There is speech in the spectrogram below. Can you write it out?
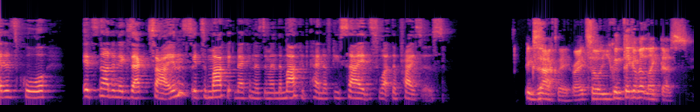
at its core? It's not an exact science. It's a market mechanism, and the market kind of decides what the price is. Exactly, right? So you can think of it like this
